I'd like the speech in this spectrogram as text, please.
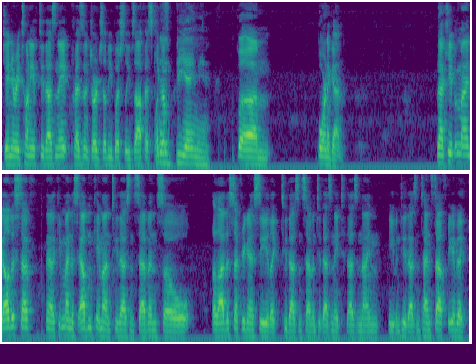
January 20th, 2008, President George W. Bush leaves office. what Keep does him BA mean? um, born again. Now, keep in mind all this stuff. Now, keep in mind this album came out in 2007, so a lot of the stuff you're gonna see, like 2007, 2008, 2009, even 2010 stuff, you're gonna be like,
